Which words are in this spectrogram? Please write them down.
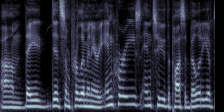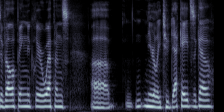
Um, they did some preliminary inquiries into the possibility of developing nuclear weapons uh, nearly two decades ago.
